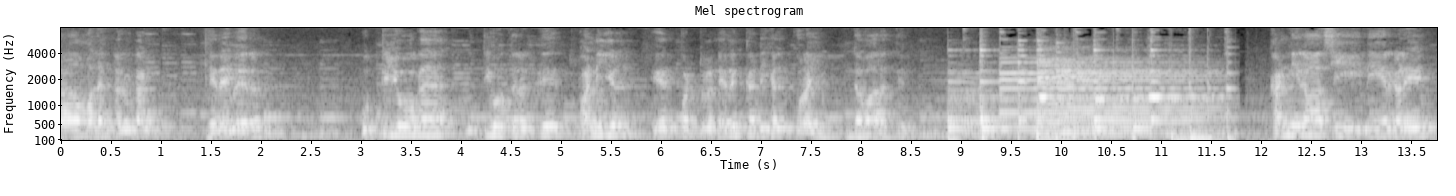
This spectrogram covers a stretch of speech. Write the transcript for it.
தாமதங்களுடன் நிறைவேறும். உத்தியோக உத்தியோகத்தருக்கு பணியில் ஏற்பட்டுள்ள நெருக்கடிகள் குறையும் இந்த வாரத்தில். கன்னிராசி நேயர்களே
